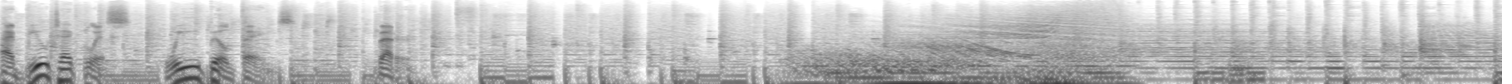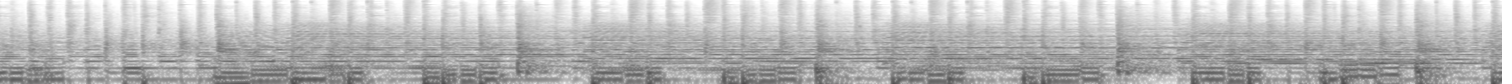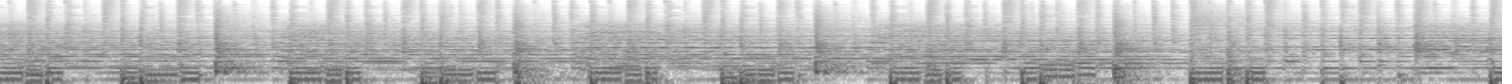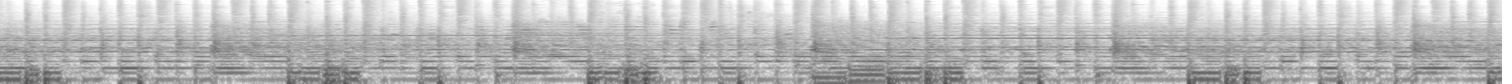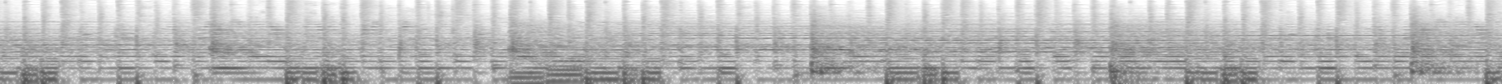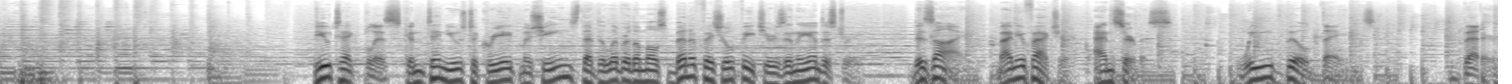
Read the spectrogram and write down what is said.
At Butech Bliss, we build things better. Butech Bliss continues to create machines that deliver the most beneficial features in the industry. Design, manufacture, and service. We build things better.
